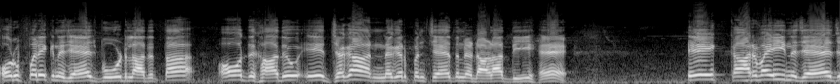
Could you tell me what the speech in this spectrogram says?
ਔਰ ਉੱਪਰ ਇੱਕ ਨਜਾਇਜ਼ ਬੋਰਡ ਲਾ ਦਿੱਤਾ। ਔਰ ਦਿਖਾ ਦਿਓ, ਇਹ ਜਗ੍ਹਾ ਨਗਰ ਪੰਚਾਇਤ ਨਡਾਲਾ ਦੀ ਹੈ। ਇਹ ਕਾਰਵਾਈ ਨਜਾਇਜ਼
